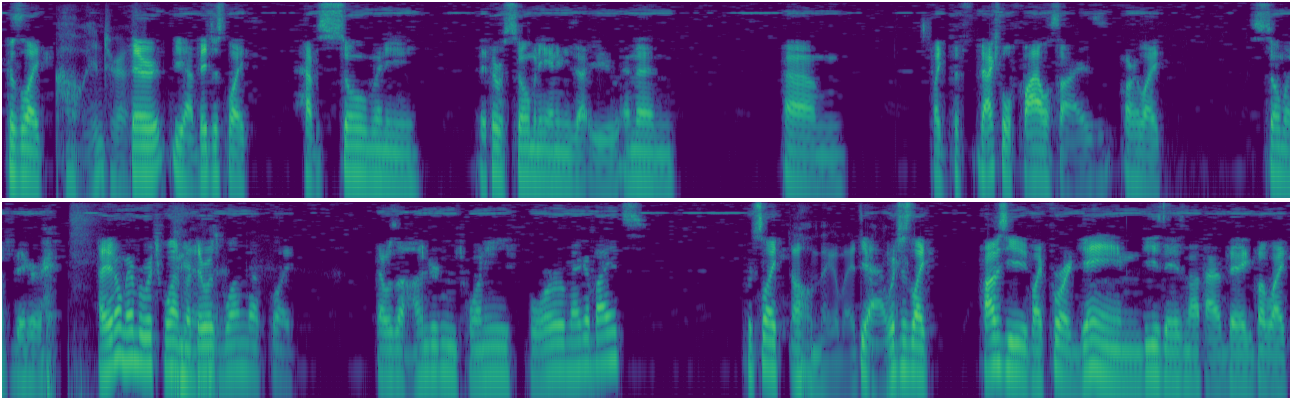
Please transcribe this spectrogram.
because like oh, interesting. they're yeah they just like have so many they throw so many enemies at you and then um like the, the actual file size are like so much bigger i don't remember which one but there was one that's like that was 124 megabytes which like oh, megabytes. yeah which is like obviously like for a game these days not that big but like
